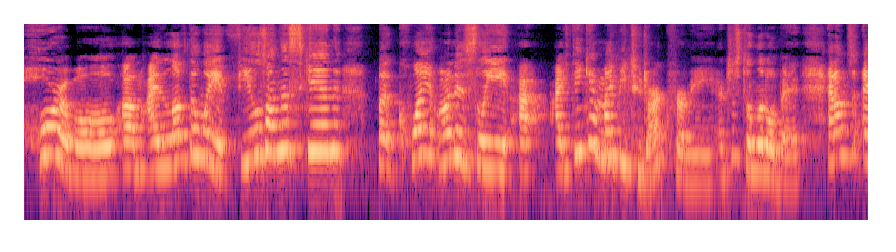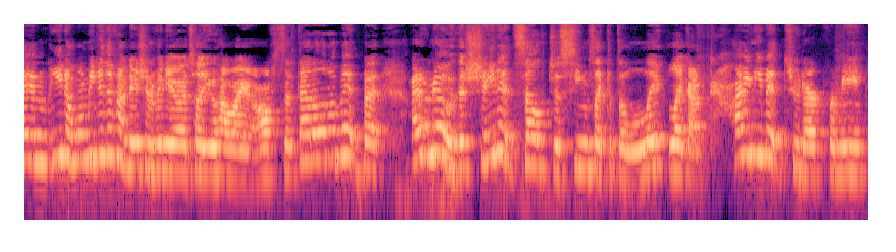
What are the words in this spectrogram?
horrible. Um, I love the way it feels on the skin, but quite honestly, I, I, think it might be too dark for me, just a little bit. And I'll, and you know, when we do the foundation video, I'll tell you how I offset that a little bit, but I don't know, the shade itself just seems like it's a lit, like a tiny bit too dark for me.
